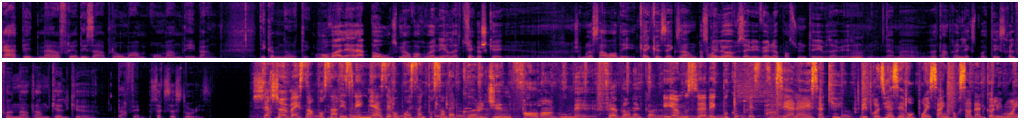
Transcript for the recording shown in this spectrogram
rapidement offrir des emplois aux membres, aux membres des bandes, des communautés. On va aller à la pause, mais on va revenir là-dessus parce que euh, j'aimerais savoir des, quelques exemples. Parce que Oui. là, vous avez vu une opportunité, vous avez Mm. évidemment, vous êtes en train de l'exploiter. Ce serait le fun d'entendre quelques Parfait. success stories. Cherche un vin 100 Riesling, mais à 0,5% d'alcool. Un gin fort en goût, mais faible en alcool. Et un mousseux avec beaucoup de prestige. Pensez à la SAQ. Des produits à 0,5% d'alcool et moins,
